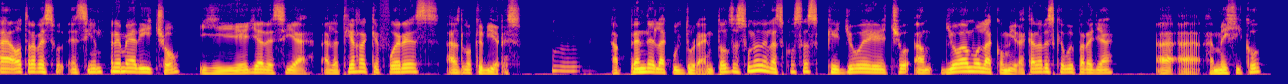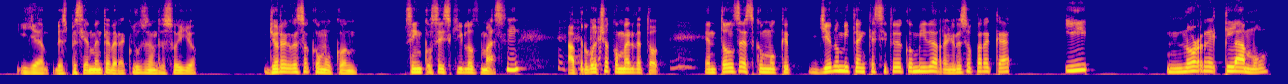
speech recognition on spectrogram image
Ah, otra vez, eh, siempre me ha dicho, y ella decía, a la tierra que fueres, haz lo que vieres. Mm. Aprende la cultura. Entonces, una de las cosas que yo he hecho, yo amo la comida. Cada vez que voy para allá, a, México, y ya especialmente a Veracruz, donde soy yo, yo regreso como con 5 o 6 kilos más. Aprovecho a comer de todo. Entonces, como que lleno mi tanquecito de comida, regreso para acá y no reclamo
